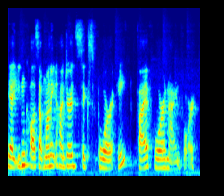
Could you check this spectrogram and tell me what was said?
Yeah, you can call us at 1 800 648 5494.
